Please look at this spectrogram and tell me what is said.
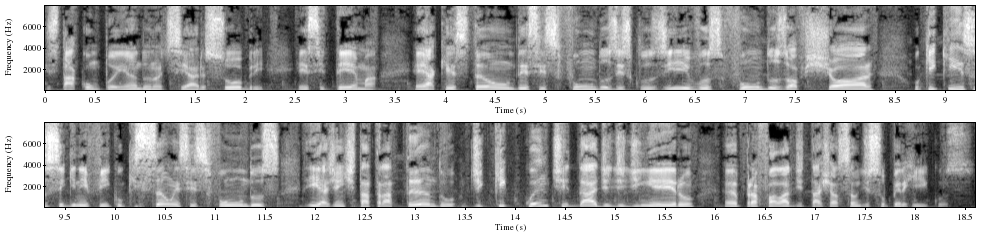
está acompanhando o noticiário sobre esse tema, é a questão desses fundos exclusivos, fundos offshore. O que, que isso significa? O que são esses fundos? E a gente está tratando de que quantidade de dinheiro eh, para falar de taxação de super ricos?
